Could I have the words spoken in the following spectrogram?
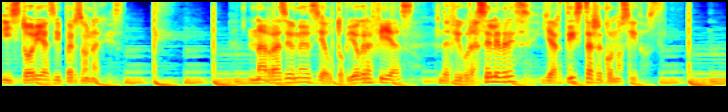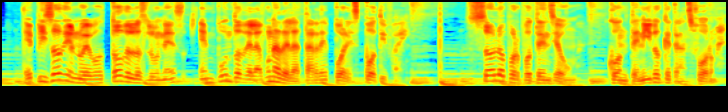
historias y personajes. Narraciones y autobiografías de figuras célebres y artistas reconocidos. Episodio nuevo todos los lunes en punto de la una de la tarde por Spotify. Solo por Potencia Uma. Contenido que transforma.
